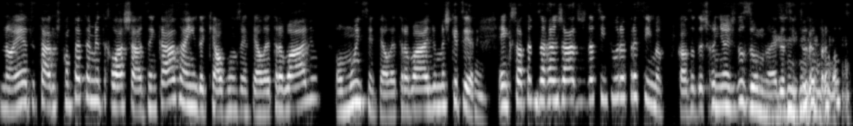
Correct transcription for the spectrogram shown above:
não é? De estarmos completamente relaxados em casa, ainda que alguns em teletrabalho, ou muito sem teletrabalho, mas quer dizer, Sim. em que só estamos arranjados da cintura para cima, por causa das reuniões do Zoom, não é? Da cintura para baixo.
